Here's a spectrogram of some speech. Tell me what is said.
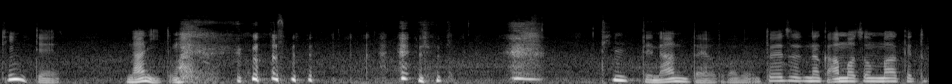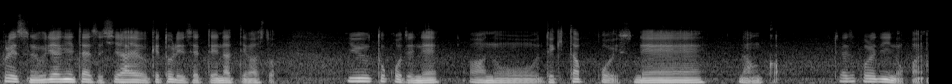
ティンって何って思って。ティンってなんだよとか、ね、とりあえずなんか Amazon マーケットプレイスの売り上げに対する支払いを受け取る設定になっていますというとこでね、あのー、できたっぽいですね。なんか。とりあえずこれでいいのかな。と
